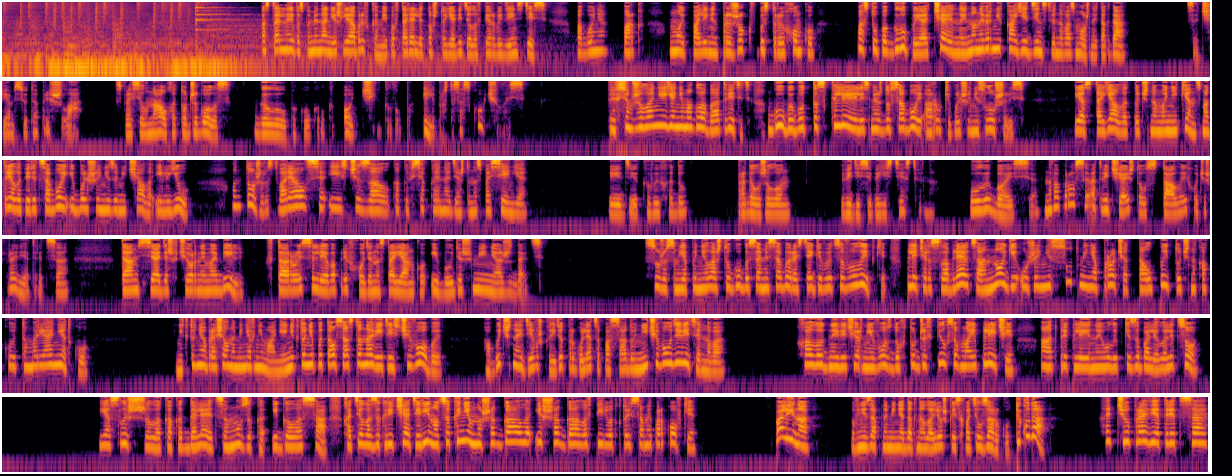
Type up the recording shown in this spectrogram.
Остальные воспоминания шли обрывками и повторяли то, что я видела в первый день здесь. Погоня, парк, мой Полинин прыжок в быструю хомку. Поступок глупый и отчаянный, но наверняка единственно возможный тогда. «Зачем сюда пришла?» — спросил на ухо тот же голос. «Глупо, куколка, очень глупо. Или просто соскучилась?» При всем желании я не могла бы ответить. Губы будто склеились между собой, а руки больше не слушались. Я стояла точно манекен, смотрела перед собой и больше не замечала Илью. Он тоже растворялся и исчезал, как и всякая надежда на спасение. «Иди к выходу», — продолжил он. «Веди себя естественно. Улыбайся. На вопросы отвечай, что устала и хочешь проветриться. Там сядешь в черный мобиль, второй слева при входе на стоянку, и будешь меня ждать». С ужасом я поняла, что губы сами собой растягиваются в улыбке, плечи расслабляются, а ноги уже несут меня прочь от толпы, точно какую-то марионетку. Никто не обращал на меня внимания, никто не пытался остановить, из чего бы. Обычная девушка идет прогуляться по саду, ничего удивительного. Холодный вечерний воздух тут же впился в мои плечи, а от приклеенной улыбки заболело лицо. Я слышала, как отдаляется музыка и голоса. Хотела закричать и ринуться к ним, но шагала и шагала вперед к той самой парковке. «Полина!» Внезапно меня догнал Алешка и схватил за руку. «Ты куда?» «Хочу проветриться!»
